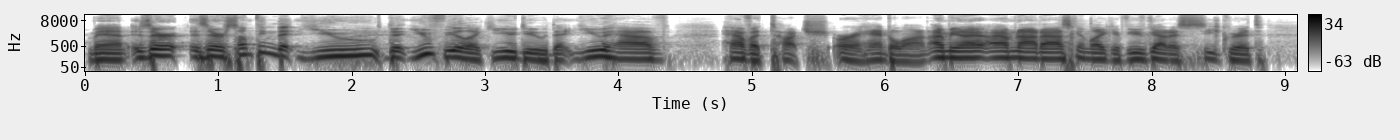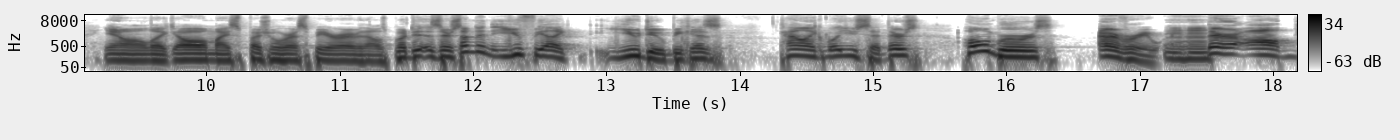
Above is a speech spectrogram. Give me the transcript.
Man, is there is there something that you that you feel like you do that you have have a touch or a handle on? I mean, I, I'm not asking like if you've got a secret, you know, like oh my special recipe or everything else. But is there something that you feel like you do? Because kind of like what you said, there's home brewers everywhere. Mm-hmm. They're all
